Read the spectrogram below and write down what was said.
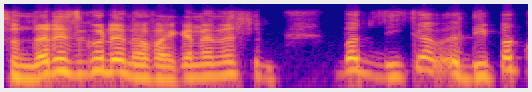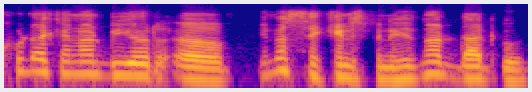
Sundar is good enough. I can understand, but Deepak, Deepak Huda cannot be your, uh, you know, second spinner. He's not that good.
